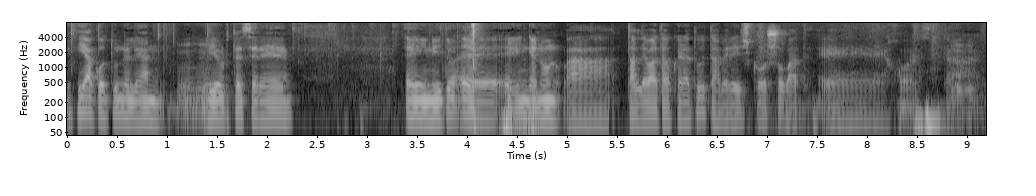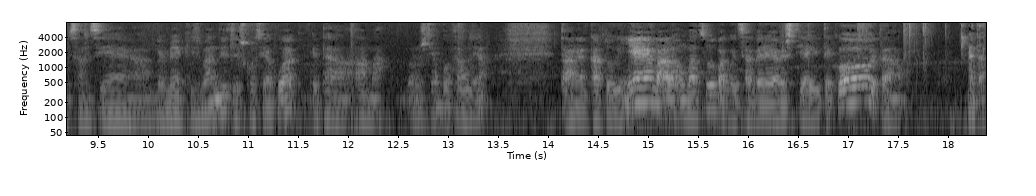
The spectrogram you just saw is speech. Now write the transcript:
iziako tunelean bi urtez ere egin, ditu, eh, egin genuen ba, talde bat aukeratu eta bere disko oso bat eh, jo ez. Eta izan ziren BMX Bandit, Eskoziakoak, eta ama, Donostiako taldea. Eta elkartu ginen, ba, lagun batzu, bakoitza bere abestia egiteko, eta eta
